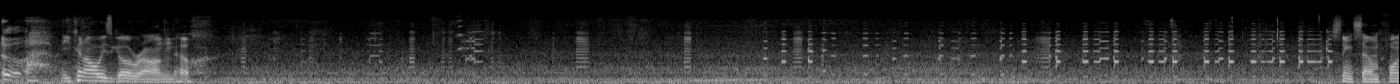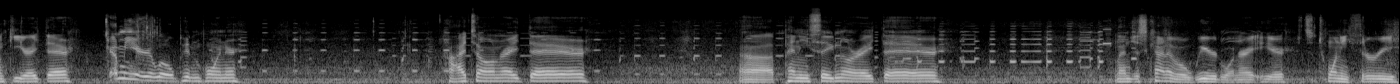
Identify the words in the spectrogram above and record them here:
Ugh. you can always go wrong though This thing sound funky right there. Come here, little pinpointer. High tone right there. Uh, penny signal right there. And then just kind of a weird one right here. It's a 23.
